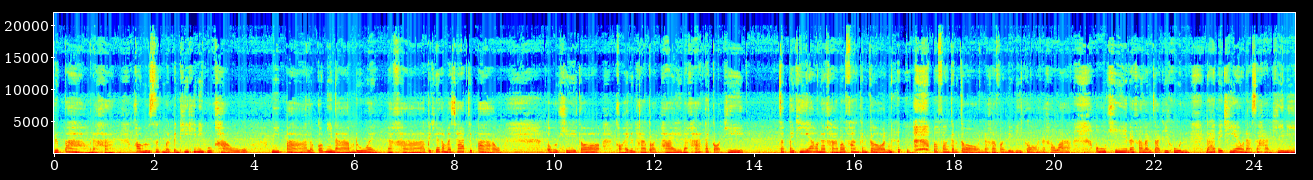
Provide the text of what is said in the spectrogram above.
หรือเปล่านะคะ ความรู้สึกเหมือนเป็นที่ที่มีภูเขา มีป่าแล้วก็มีน้ำด้วยนะคะ ไปเที่ยวธรรมชาติหรือเปล่า โอเคก็ขอให้เดินทางปลอดภัยนะคะ แต่ก่อนที่จะไปเที่ยวนะคะ มาฟังกันก่อน มาฟังกันก่อนนะคะ ฟังเดวี่ก่อนนะคะว่า โอเคนะคะ หลังจากที่คุณได้ไปเที่ยวนะสถานที่นี้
